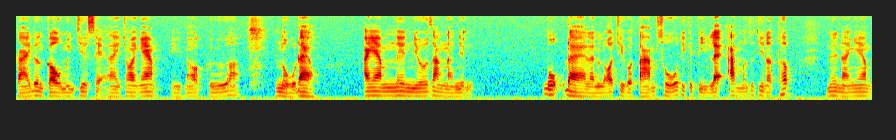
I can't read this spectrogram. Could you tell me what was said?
cái đường cầu mình chia sẻ này cho anh em thì nó cứ ờ, nổ đều anh em nên nhớ rằng là những bộ đề là nó chỉ có 8 số thì cái tỷ lệ ăn nó rất chi là thấp nên là anh em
